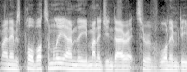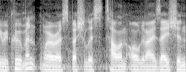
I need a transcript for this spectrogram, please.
My name is Paul Bottomley. I'm the Managing Director of 1MD Recruitment. We're a specialist talent organisation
